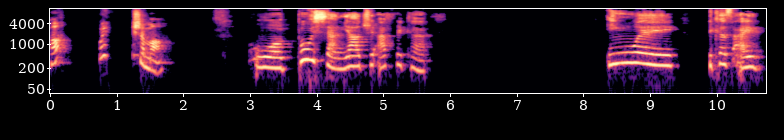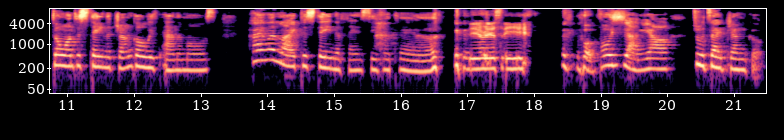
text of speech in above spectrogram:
啊？为什么？我不想要去 Africa，因为 because I don't want to stay in the jungle with animals. I would like to stay in a fancy hotel. Seriously？我不想要住在 jungle.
